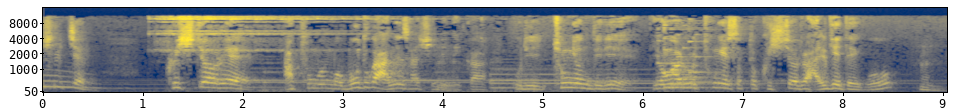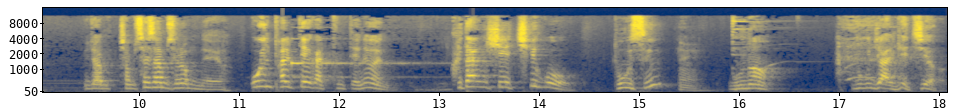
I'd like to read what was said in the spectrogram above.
실제로. 그 시절에 아픔은 뭐 모두가 아는 사실이니까 우리 청년들이 영화를 통해서 또 그 시절을 알게 되고 참, 참 새삼스럽네요. 5.18 때 같은 때는 그 당시에 최고 보스 문어 누군지 알겠지요?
